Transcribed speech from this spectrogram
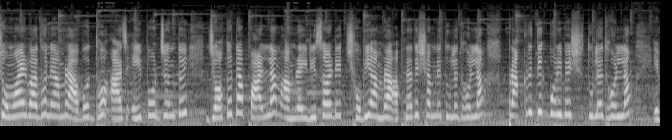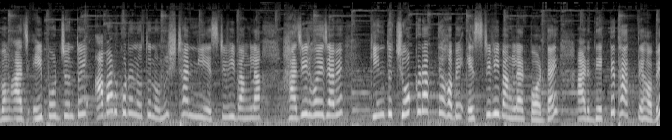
সময়ের বাঁধনে আমরা আবদ্ধ, আজ এই পর্যন্তই। যতটা পারলাম আমরা এই রিসর্টের ছবি আমরা আপনাদের সামনে তুলে ধরলাম, প্রাকৃতিক পরিবেশ তুলে ধরলাম এবং আজ এই পর্যন্তই আবার কোনো নতুন অনুষ্ঠান নিয়ে এসটিভি বাংলা হাজির হয়ে যাবে। কিন্তু চোখ রাখতে হবে এসটিভি বাংলার পর্দায় আর দেখতে থাকতে হবে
